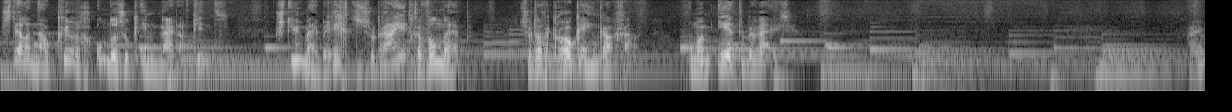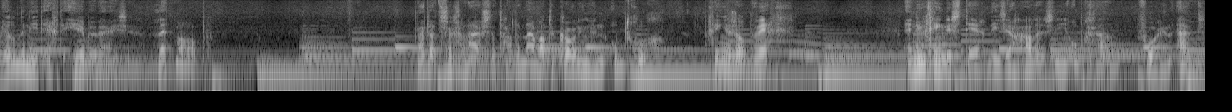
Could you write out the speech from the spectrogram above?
Stel een nauwkeurig onderzoek in naar dat kind. Stuur mij bericht zodra je het gevonden hebt, zodat ik er ook heen kan gaan om hem eer te bewijzen. Hij wilde niet echt eer bewijzen, let maar op. Nadat ze geluisterd hadden naar wat de koning hun opdroeg, gingen ze op weg. En nu ging de ster die ze hadden zien opgaan voor hen uit.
